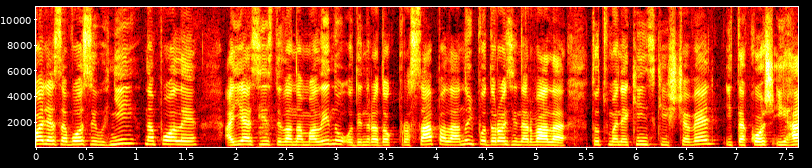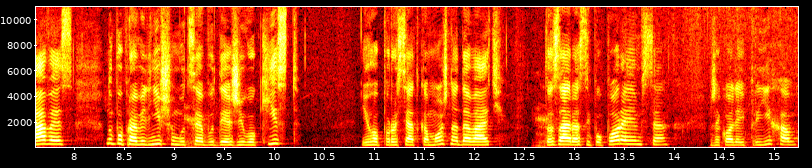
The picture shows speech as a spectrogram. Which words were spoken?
Коля завозив гній на поле, а я з'їздила на малину, один радок просапала. Ну і по дорозі нарвала тут в мене кінський щавель і також і гавес. Ну, по правильнішому це буде живокіст. Його поросятка можна давати. То зараз і попораємося. Вже Коля й приїхав.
